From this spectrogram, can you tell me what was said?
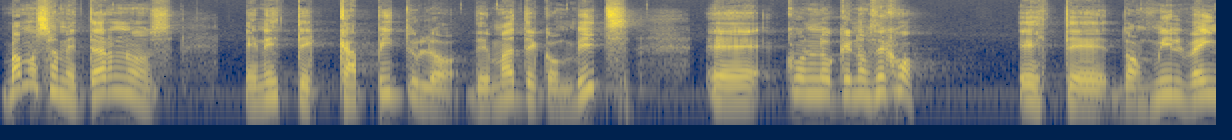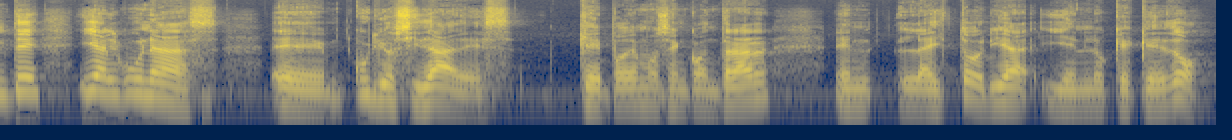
vamos a meternos en este capítulo de Mate con Bits eh, con lo que nos dejó este 2020 y algunas eh, curiosidades que podemos encontrar en la historia y en lo que quedó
